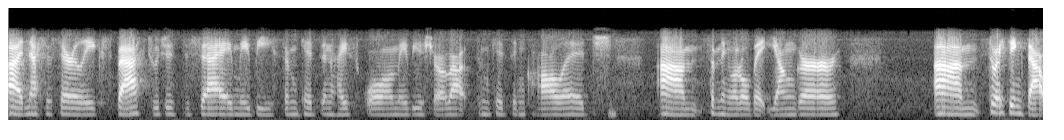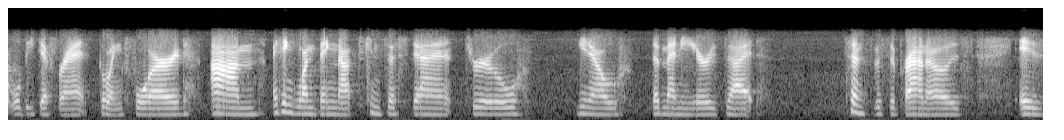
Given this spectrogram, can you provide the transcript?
uh, necessarily expect, which is to say maybe some kids in high school, maybe a show about some kids in college, um, something a little bit younger. Um, so I think that will be different going forward. Um, I think one thing that's consistent through, you know, the many years that since The Sopranos is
